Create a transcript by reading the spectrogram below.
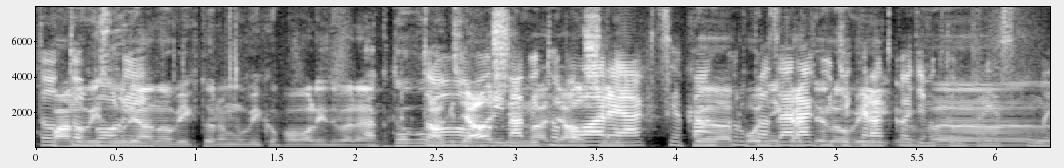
pánovi boli... Zurianovi, ktorému vykopovali dvere? A kto to hovorím, aby to bola reakcia. Pán Krupa, zareagujte krátko, idem k tomu prieskumu.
